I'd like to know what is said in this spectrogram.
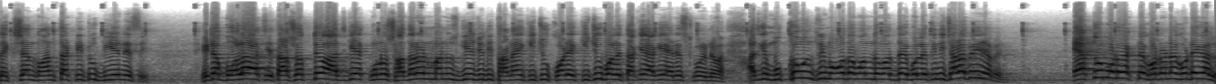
section one thirty two BNSA এটা বলা আছে, তা সত্ত্বেও আজকে কোনো সাধারণ মানুষ গিয়ে যদি থানায় কিছু করে, কিছু বলে, তাকে আগে অ্যারেস্ট করে নেওয়া। আজকে মুখ্যমন্ত্রী মমতা বন্দ্যোপাধ্যায় বলে তিনি ছাড়া পেয়ে যাবেন। এত বড় একটা ঘটনা ঘটে গেল।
